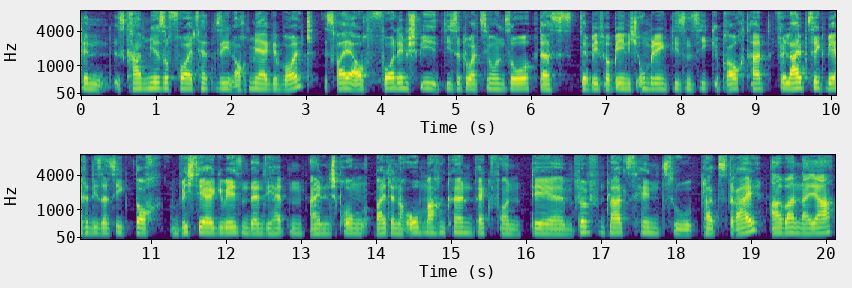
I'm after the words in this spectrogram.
denn es kam mir so vor, als hätten sie ihn auch mehr gewollt. Es war ja auch vor dem Spiel die Situation so, dass der BVB nicht unbedingt diesen Sieg gebraucht hat. Für Leipzig wäre dieser Sieg doch wichtiger gewesen, denn sie hätten einen Sprung weiter nach oben machen können, weg von dem fünften Platz hin zu Platz 3. Aber naja,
